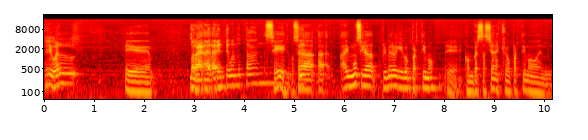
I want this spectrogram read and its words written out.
Pero igual. eh, No, bueno, de hay- repente cuando estaban... Sí, o sea, a- hay música primero que compartimos, eh, conversaciones que compartimos en,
